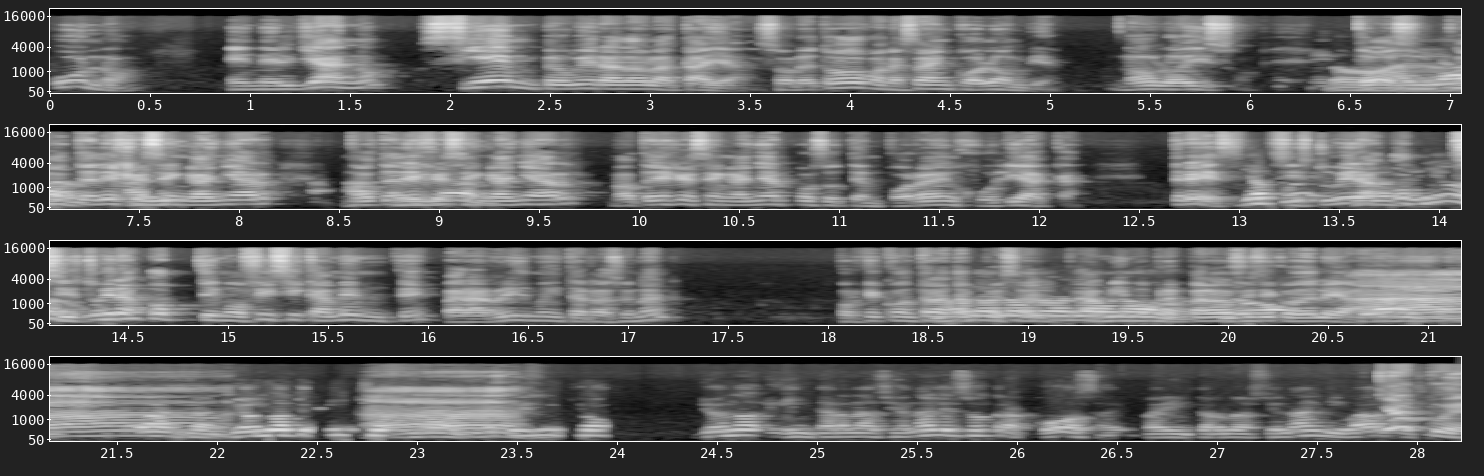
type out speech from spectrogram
uno, en el llano siempre hubiera dado la talla, sobre todo cuando estaba en Colombia. No lo hizo. No, Dos, no te dejes engañar, no te dejes engañar, no te dejes engañar por su temporada en Juliaca. Tres, si estuviera, señor, si estuviera óptimo físicamente para ritmo internacional, ¿por qué contrata No, no, pues no, al, mismo no, físico de aguanta. Ah, Yo no te he dicho, Ah. no, yo te he dicho, yo no, internacional es otra cosa, para internacional ni Barcos Ya, pues,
